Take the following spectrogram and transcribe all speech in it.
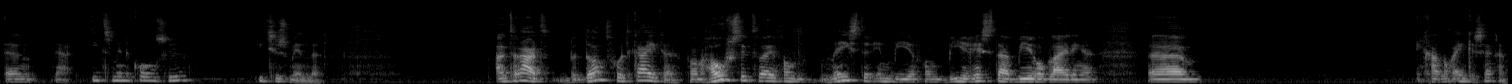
En ja, iets minder koolzuur, ietsjes minder. Uiteraard bedankt voor het kijken van hoofdstuk 2 van Meester in Bier, van Bierista Bieropleidingen. Um, ik ga het nog één keer zeggen.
